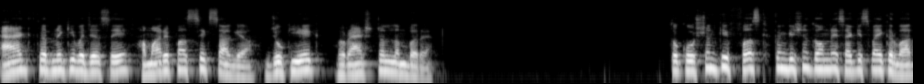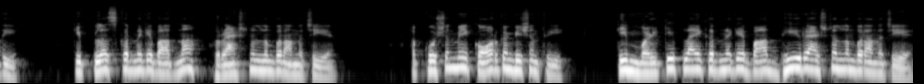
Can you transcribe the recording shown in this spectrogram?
ऐड करने की वजह से हमारे पास सिक्स आ गया, जो कि एक रैशनल नंबर है। तो क्वेश्चन की फ़र्स्ट कंडीशन तो हमने सेटिस्फाई करवा दी कि प्लस करने के बाद ना रैशनल नंबर आना चाहिए। अब क्वेश्चन में एक और कंडीशन थी कि मल्टीप्लाई करने के बाद भी रैशनल नंबर आना चाहिए।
